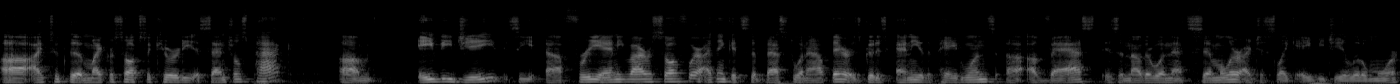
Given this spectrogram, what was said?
Uh, I took the Microsoft Security Essentials Pack. Um, AVG is the uh, free antivirus software. I think it's the best one out there, as good as any of the paid ones. Uh, Avast is another one that's similar. I just like AVG a little more.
